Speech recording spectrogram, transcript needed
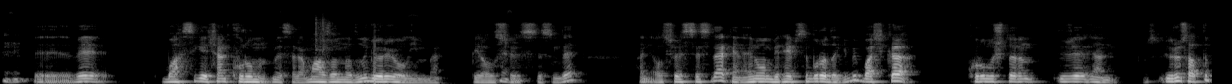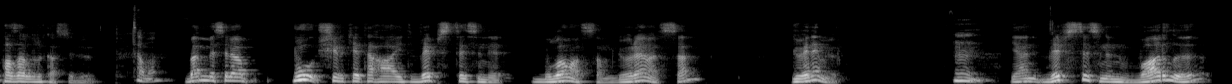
Hı hı. e, ve bahsi geçen kurumun mesela mağazanın adını görüyor olayım ben bir alışveriş Hı hı. sitesinde. Hani alışveriş sitesi derken N11 hepsi burada gibi başka kuruluşların üzeri yani ürün sattığı pazarları kastediyorum. Tamam. Ben mesela bu şirkete ait web sitesini bulamazsam, göremezsem güvenemiyorum. Hmm. Yani web sitesinin varlığı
